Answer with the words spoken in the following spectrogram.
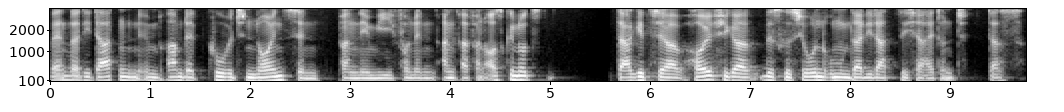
werden da die Daten im Rahmen der Covid-19-Pandemie von den Angreifern ausgenutzt da gibt's ja häufiger Diskussionen drum um da die Datensicherheit und das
